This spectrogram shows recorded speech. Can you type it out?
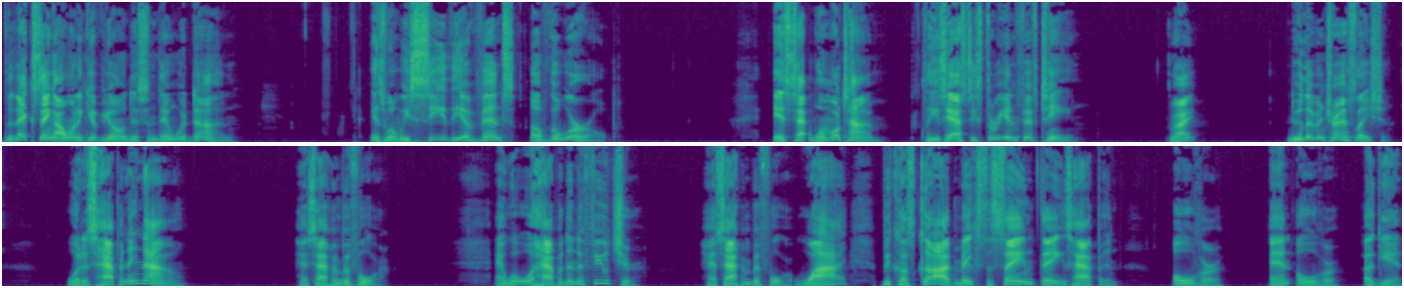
the next thing I want to give you on this, and then we're done, is when we see the events of the world. It's that one more time Ecclesiastes 3 and 15, right? New Living Translation. What is happening now has happened before. And what will happen in the future has happened before. Why? Because God makes the same things happen over and over again.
